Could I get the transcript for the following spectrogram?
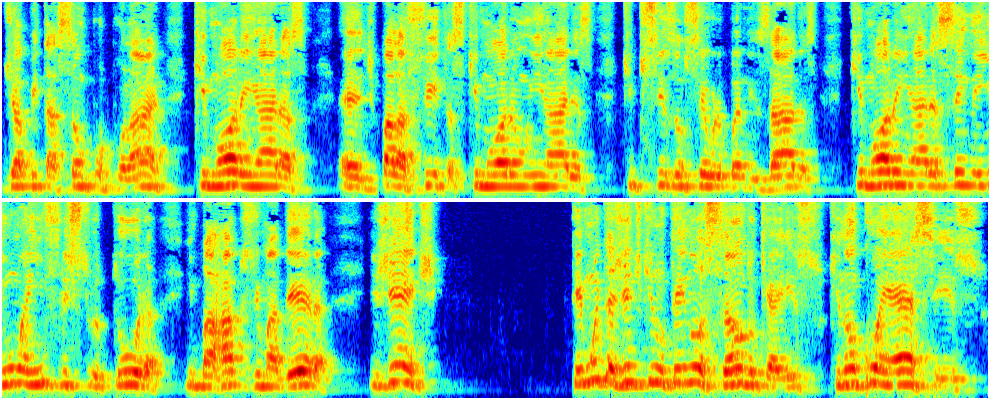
de habitação popular, que mora em áreas de palafitas, que moram em áreas que precisam ser urbanizadas, que moram em áreas sem nenhuma infraestrutura, em barracos de madeira. E, gente, tem muita gente que não tem noção do que é isso, que não conhece isso.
